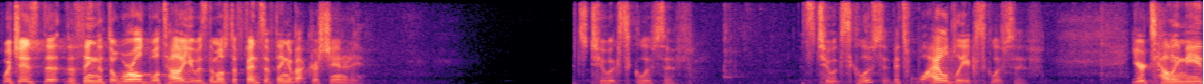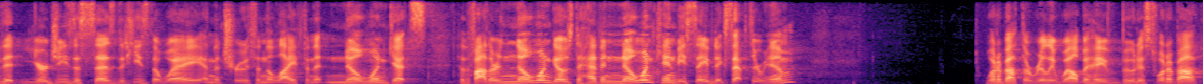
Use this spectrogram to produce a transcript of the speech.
which is the, the thing that the world will tell you is the most offensive thing about Christianity it's too exclusive. It's too exclusive. It's wildly exclusive. You're telling me that your Jesus says that he's the way and the truth and the life and that no one gets to the Father, no one goes to heaven, no one can be saved except through him? What about the really well behaved Buddhist? What about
